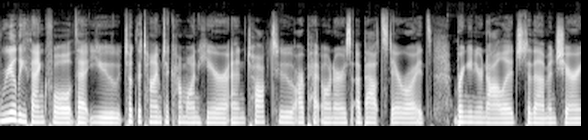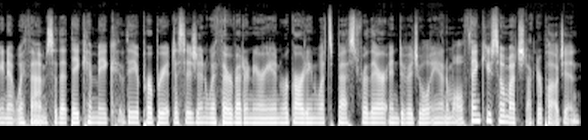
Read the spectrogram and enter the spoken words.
really thankful that you took the time to come on here and talk to our pet owners about steroids, bringing your knowledge to them and sharing it with them so that they can make the appropriate decision with their veterinarian regarding what's best for their individual animal. Thank you so much, Dr. Plowgian.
